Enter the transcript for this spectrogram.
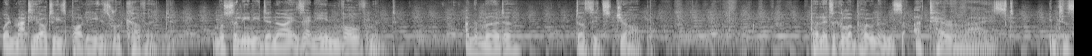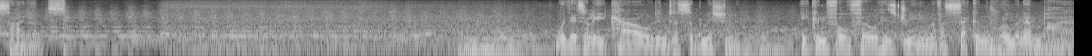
When Matteotti's body is recovered, Mussolini denies any involvement, and the murder does its job. Political opponents are terrorized into silence. With Italy cowed into submission, he can fulfill his dream of a second Roman Empire,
